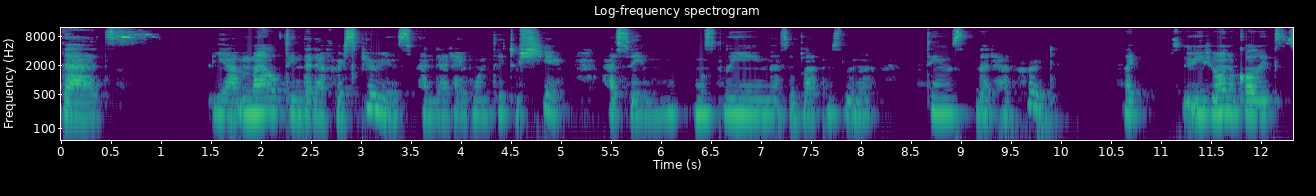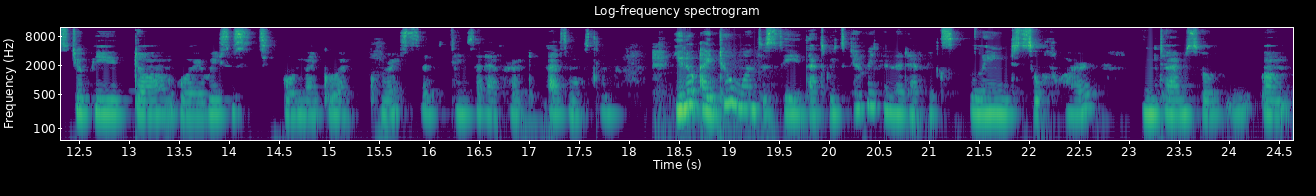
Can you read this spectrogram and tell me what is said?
that's yeah mild thing that I've experienced and that I wanted to share as a Muslim, as a black Muslim, uh, things that I've heard. So if you want to call it stupid, dumb, or racist or microaggressive things that I've heard as a Muslim. You know, I do want to say that with everything that I've explained so far, in terms of um,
